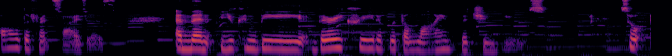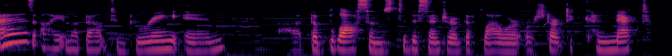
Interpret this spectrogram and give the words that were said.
all different sizes. And then you can be very creative with the lines that you use. So as I am about to bring in uh, the blossoms to the center of the flower or start to connect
